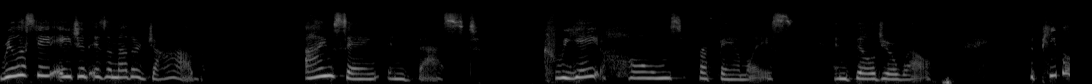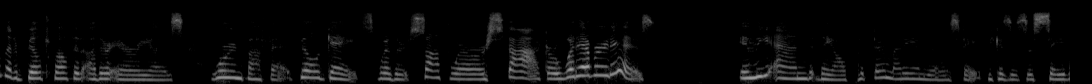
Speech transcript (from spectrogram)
Real estate agent is another job. I'm saying invest, create homes for families, and build your wealth the people that have built wealth in other areas, Warren Buffett, Bill Gates, whether it's software or stock or whatever it is, in the end, they all put their money in real estate because it's a safe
